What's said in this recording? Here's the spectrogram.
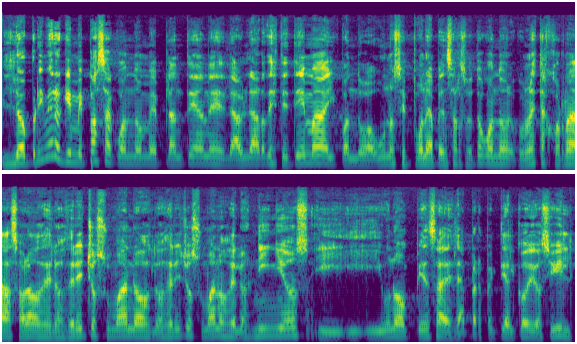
Lo primero que me pasa cuando me plantean el hablar de este tema y cuando uno se pone a pensar, sobre todo cuando con estas jornadas hablamos de los derechos humanos, los derechos humanos de los niños y, uno piensa desde la perspectiva del Código Civil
